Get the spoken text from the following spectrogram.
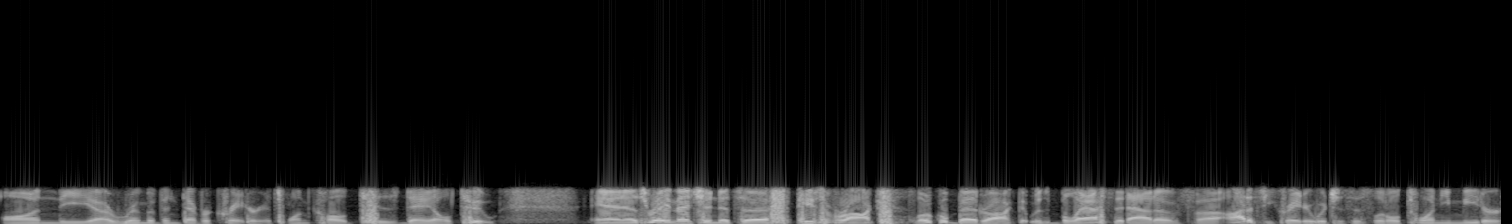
on the uh, rim of Endeavour crater. It's one called Tisdale 2. And as Ray mentioned, it's a piece of rock, local bedrock, that was blasted out of uh, Odyssey crater, which is this little 20 meter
